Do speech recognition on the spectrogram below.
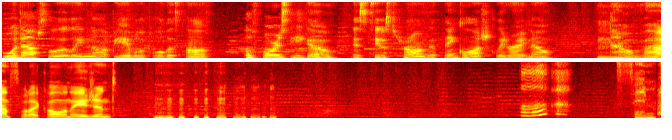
Would absolutely not be able to pull this off. The Four's ego is too strong to think logically right now. Now that's what I call an agent. Simp,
